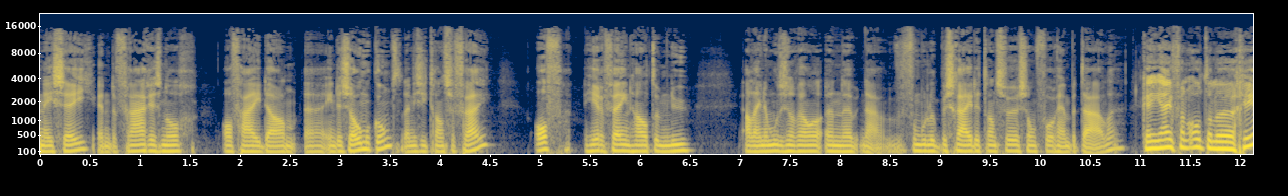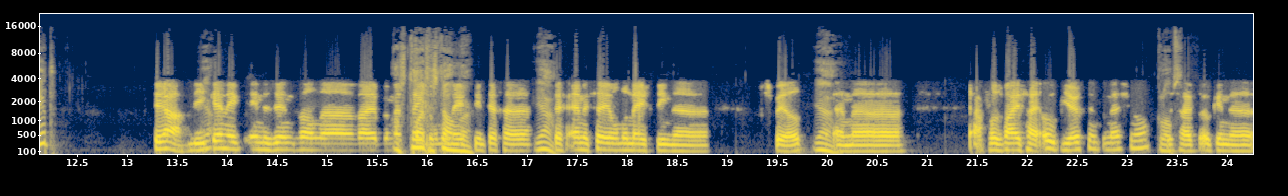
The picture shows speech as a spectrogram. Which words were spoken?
NEC. En de vraag is nog of hij dan in de zomer komt. Dan is hij transfervrij. Of Heerenveen haalt hem nu. Alleen dan moeten ze nog wel een eh, nou, vermoedelijk bescheiden transfersom voor hem betalen. Ken jij van Ottelen, Geert? Ja, die Ja. ken ik in de zin van, eh, wij hebben met Sparta onder tegenstander. 19 tegen, Ja. tegen NEC onder 19 eh, gespeeld. Ja. En eh, ja, volgens mij is hij ook jeugd international. Klopt. Dus hij heeft ook in de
